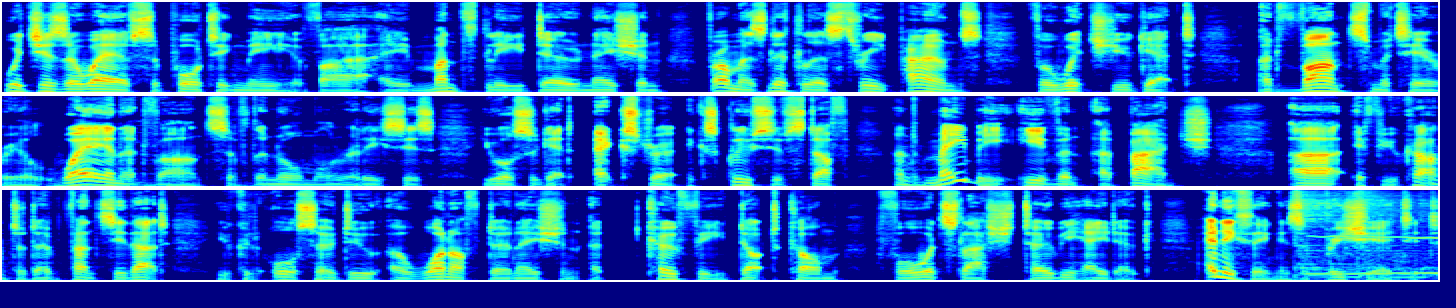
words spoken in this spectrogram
which is a way of supporting me via a monthly donation from as little as £3, for which you get advance material way in advance of the normal releases. You also get extra exclusive stuff and maybe even a badge. Uh, if you can't or don't fancy that, you could also do a one off donation at kofi.com forward slash Toby Hadoke. Anything is appreciated.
